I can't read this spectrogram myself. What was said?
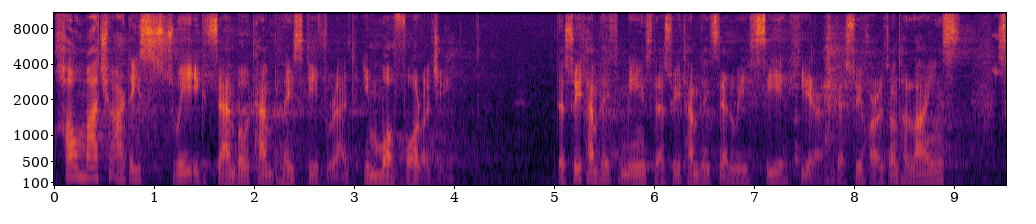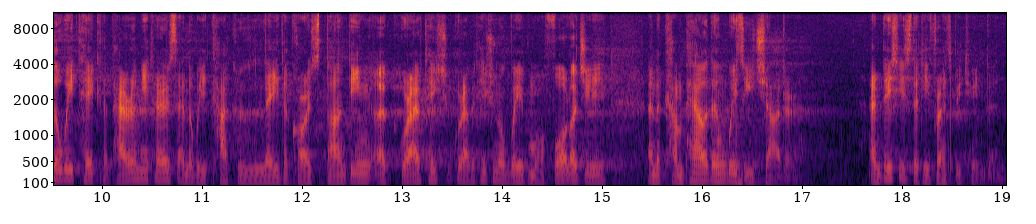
how much are these three example templates different in morphology? The three templates means the three templates that we see here, the three horizontal lines. So we take the parameters and we calculate the corresponding uh, gravitation, gravitational wave morphology and compare them with each other. And this is the difference between them.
